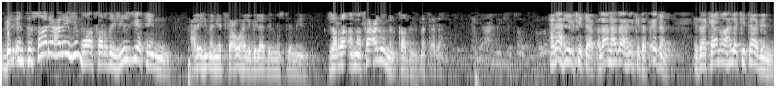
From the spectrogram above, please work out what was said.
بالانتصار عليهم وفرض جزية عليهم أن يدفعوها لبلاد المسلمين. جراء ما فعلوا من قبل مثلا. هذا أهل الكتاب. الآن هذا أهل الكتاب. إذا إذا كانوا أهل كتاب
